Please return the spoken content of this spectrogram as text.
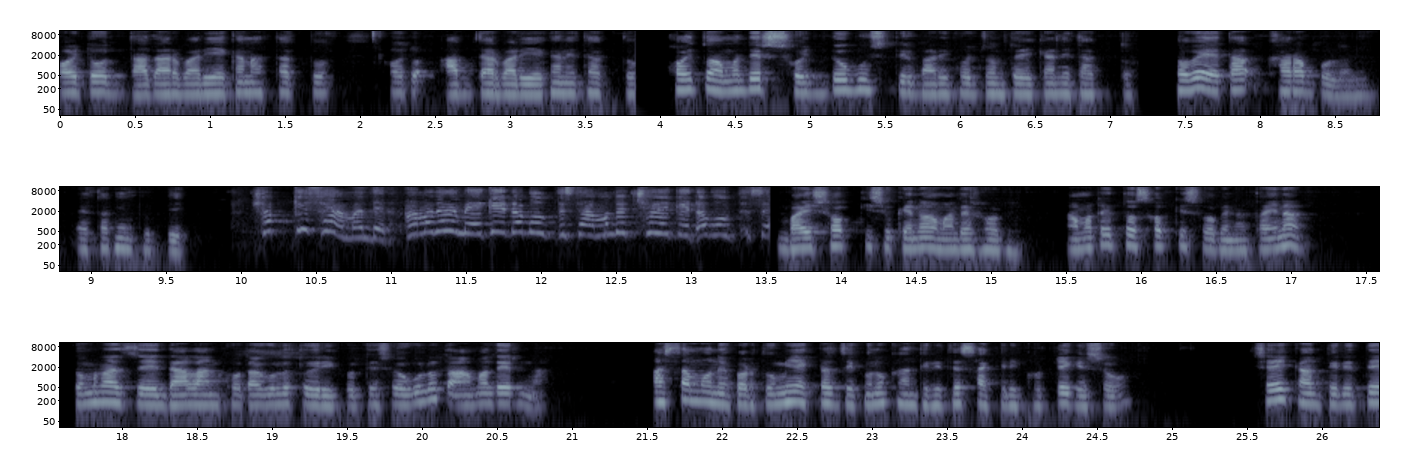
হয়তো দাদার বাড়ি এখানে থাকতো হয়তো আবদার বাড়ি এখানে থাকতো হয়তো আমাদের সৈদ্য গোষ্ঠীর বাড়ি পর্যন্ত এখানে থাকতো। তবে এটা খারাপ বলেন এটা কিন্তু ঠিক। সবকিছু আমাদের আমাদের মেয়েকে এটা বলতেছে আমাদের ছেলেকে এটা বলতেছে। ভাই সবকিছু কেন আমাদের হবে? আমাদের তো সবকিছু হবে না, তাই না? তোমরা যে দালান কোথাগুলো তৈরি করতেছো, ওগুলো তো আমাদের না। আচ্ছা মনে কর তুমি একটা যে কোনো কান্ট্রিতে চাকরি করতে গেছো। সেই কান্ট্রিতে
